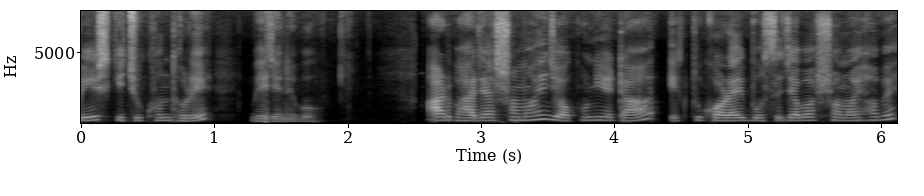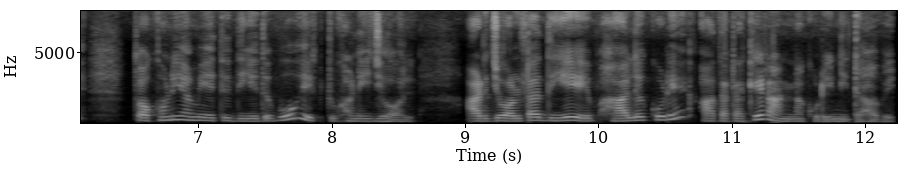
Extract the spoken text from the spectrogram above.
বেশ কিছুক্ষণ ধরে ভেজে নেব। আর ভাজার সময় যখনই এটা একটু কড়াই বসে যাওয়ার সময় হবে, তখনই আমি এতে দিয়ে দেবো একটুখানি জল। আর জলটা দিয়ে ভালো করে আদাটাকে রান্না করে নিতে হবে।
